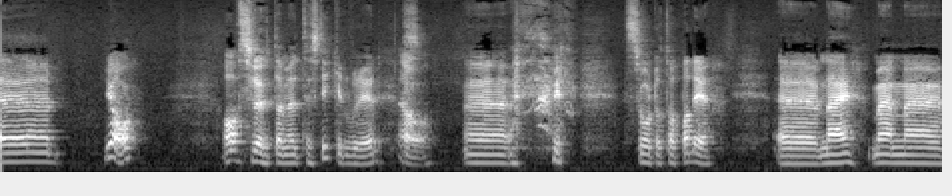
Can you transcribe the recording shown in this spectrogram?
Eh, ja. Avsluta med testikelvred. Ja. Eh, svårt att toppa det. Eh, nej, men eh,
